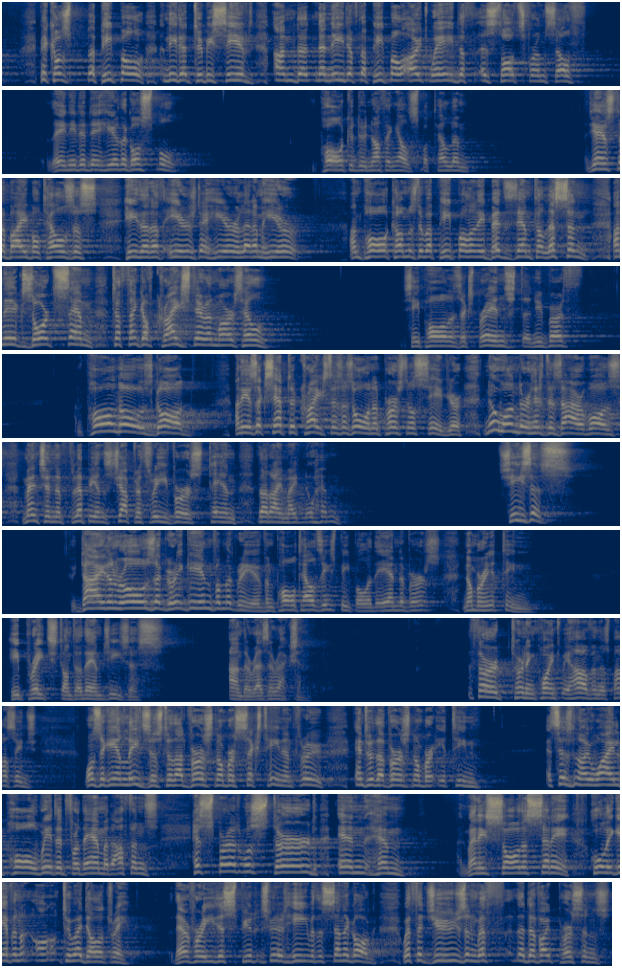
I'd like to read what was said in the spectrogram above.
because the people needed to be saved and the, the need of the people outweighed his thoughts for himself. They needed to hear the gospel. Paul could do nothing else but tell them. Yes, the Bible tells us, He that hath ears to hear, let him hear. And Paul comes to a people and he bids them to listen and he exhorts them to think of Christ there in Mars Hill. See, Paul has experienced a new birth. And Paul knows God and he has accepted Christ as his own and personal Savior. No wonder his desire was mentioned in Philippians chapter 3, verse 10, that I might know him. Jesus, who died and rose again from the grave, and Paul tells these people at the end of verse number 18, he preached unto them Jesus and the resurrection. The third turning point we have in this passage once again leads us to that verse number 16 and through into the verse number 18. It says, Now while Paul waited for them at Athens, his spirit was stirred in him. And when he saw the city wholly given to idolatry, therefore he disputed, disputed he with the synagogue, with the Jews and with the devout persons,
